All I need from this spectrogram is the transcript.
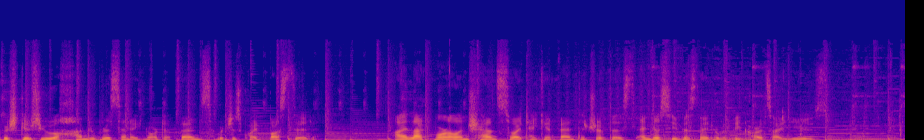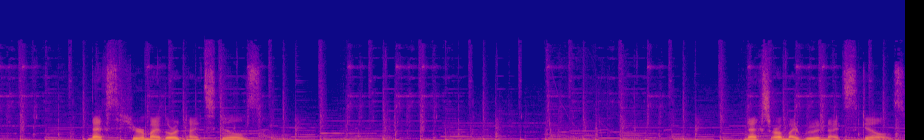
which gives you 100% ignore defense, which is quite busted. I lack morale and chance, so I take advantage of this, and you'll see this later with the cards I use. Next, here are my Lord Knight skills. Next are my Rune Knight skills.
